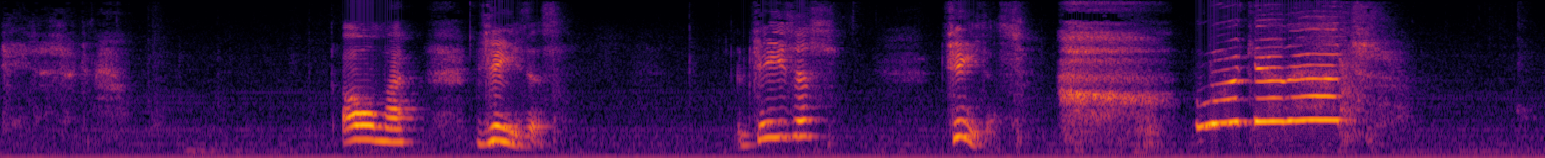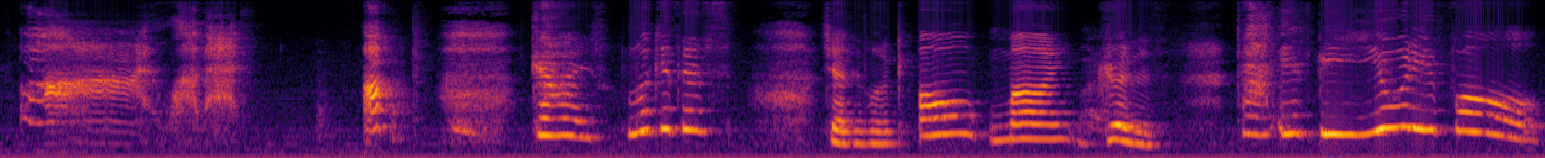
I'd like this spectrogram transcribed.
Jesus. Oh my, Jesus. Jesus, Jesus. Look at it. Ah, I love it. Ah, guys, look at this. Jesse, look. Oh my goodness. That is beautiful.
